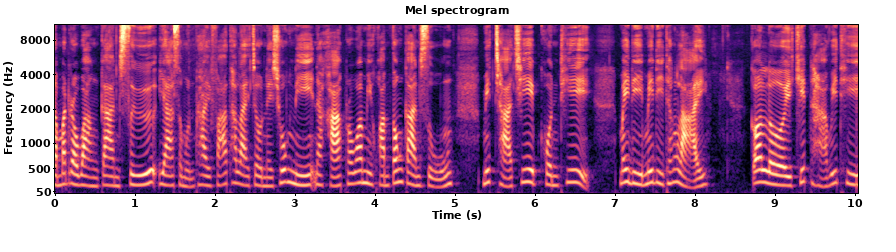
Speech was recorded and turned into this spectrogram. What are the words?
ระมัดระวังการซื้อยาสมุนไพรฟ้าทลายโจรในช่วงนี้นะคะ เพราะว่ามีความต้องการสูง มิจฉาชีพคนที่ไม่ดีไม่ดีทั้งหลาย ก็เลยคิดหาวิธี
